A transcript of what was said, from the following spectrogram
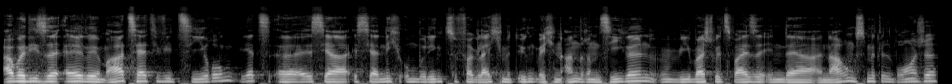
Aber diese LBMA-Zertifizierung jetzt äh, ist, ja, ist ja nicht unbedingt zu vergleichen mit irgendwelchen anderen Siegeln, wie beispielsweise in der Nahrungsmittelbranche.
